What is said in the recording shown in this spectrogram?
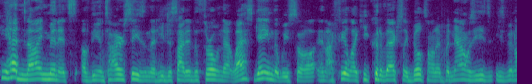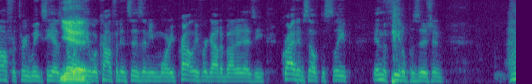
He had nine minutes of the entire season that he decided to throw in that last game that we saw, and I feel like he could have actually built on it. But now he's he's been off for three weeks. He has no idea what confidence is anymore. He probably forgot about it as he cried himself to sleep in the fetal position.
